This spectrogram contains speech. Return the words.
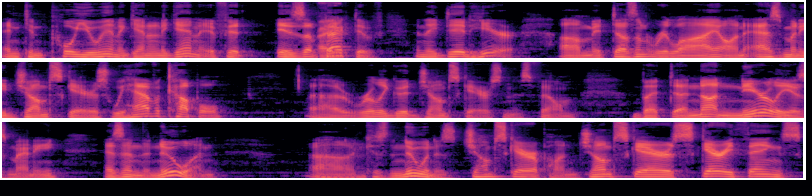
and can pull you in again and again if it is effective, and they did here. Um, it doesn't rely on as many jump scares. We have a couple uh, really good jump scares in this film, but uh, not nearly as many as in the new one. Because the new one is jump scare upon jump scares, scary things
